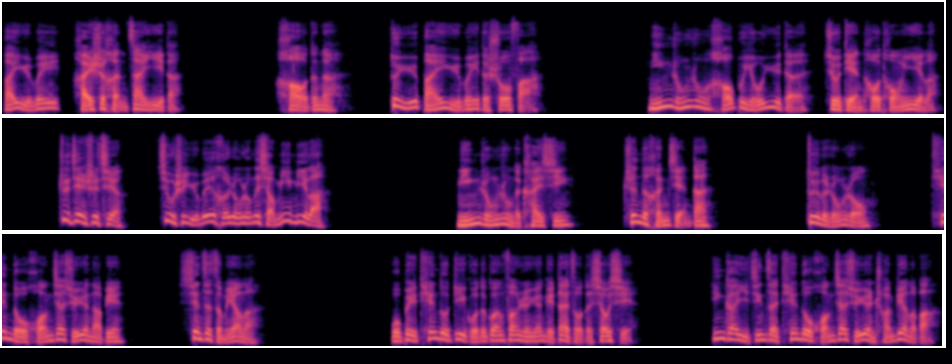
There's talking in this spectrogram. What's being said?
白雨薇还是很在意的。好的呢，对于白雨薇的说法，宁荣荣毫不犹豫的就点头同意了。这件事情就是雨薇和荣荣的小秘密了。宁荣荣的开心真的很简单。对了，荣荣，天斗皇家学院那边现在怎么样了？我被天斗帝国的官方人员给带走的消息，应该已经在天斗皇家学院传遍了吧？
